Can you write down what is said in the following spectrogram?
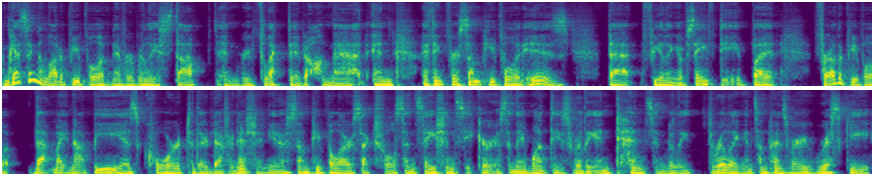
I'm guessing a lot of people have never really stopped and reflected on that. And I think for some people it is that feeling of safety. But for other people, that might not be as core to their definition. You know, some people are sexual sensation seekers and they want these really intense and really thrilling and sometimes very risky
